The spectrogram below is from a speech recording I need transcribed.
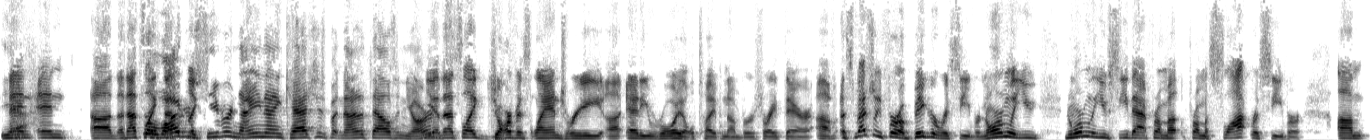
yeah. and and uh, that's For like a wide that's like receiver, 99 catches, but not a thousand yards. Yeah, that's like Jarvis Landry, uh, Eddie Royal type numbers right there. Uh, especially for a bigger receiver. Normally, you normally you see that from a from a slot receiver. Um,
